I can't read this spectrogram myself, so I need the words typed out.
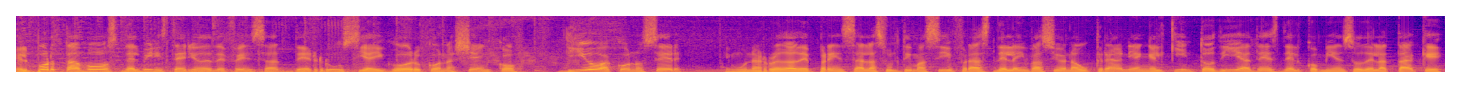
El portavoz del Ministerio de Defensa de Rusia, Igor Konashenkov, dio a conocer en una rueda de prensa las últimas cifras de la invasión a Ucrania en el quinto día desde el comienzo del ataque.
